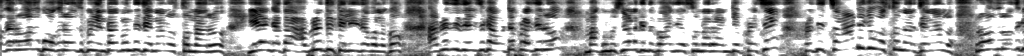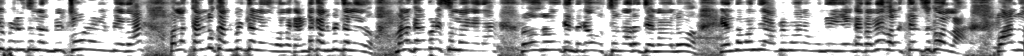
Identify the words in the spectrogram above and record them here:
ఒక రోజుకు ఒక రోజుకు ఇంతమంది జనాలు వస్తున్నారు. ఏం కదా అభివృద్ధి తెలియదు వాళ్ళకు? అభివృద్ధి తెలుసు కాబట్టి ప్రజలు మాకు ముసలి కింద బాగా చేస్తున్నారు అని చెప్పేసి ప్రతి చాటికి వస్తున్నారు జనాలు. రోజు రోజుకి పెరుగుతున్నారు. మీరు చూడండి మీద వాళ్ళ కళ్ళు కనిపించలేదు. వాళ్ళ కంట కనిపించలేదు. మనకు కనపడిస్తున్నాయి కదా. రోజు రోజుకి ఇంతగా వస్తున్నారు జనాలు. ఎంతమంది అభిమానం ఉంది ఏం కదా వాళ్ళకి తెలుసుకోవాలా. వాళ్ళు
